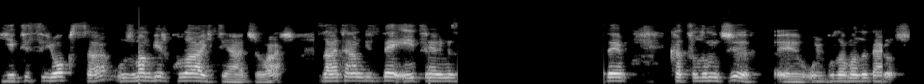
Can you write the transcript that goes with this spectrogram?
yetisi yoksa uzman bir kulağa ihtiyacı var. Zaten bizde eğitimlerimizde katılımcı e, uygulamalı derler.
